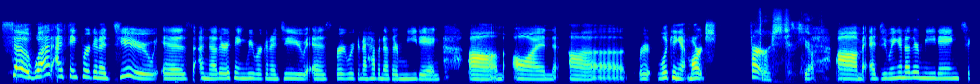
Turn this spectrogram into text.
so what I think we're going to do is another thing we were going to do is we're, we're going to have another meeting um, on uh, we're looking at March 1st. First, yeah. Um, and doing another meeting to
